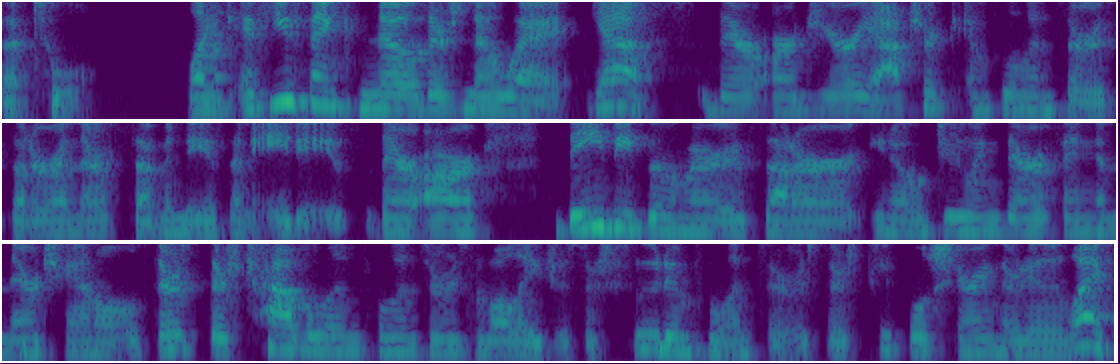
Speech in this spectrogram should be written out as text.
that tool. Like if you think no, there's no way. Yes, there are geriatric influencers that are in their 70s and 80s. There are baby boomers that are, you know, doing their thing in their channels. There's there's travel influencers of all ages. There's food influencers. There's people sharing their daily life.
